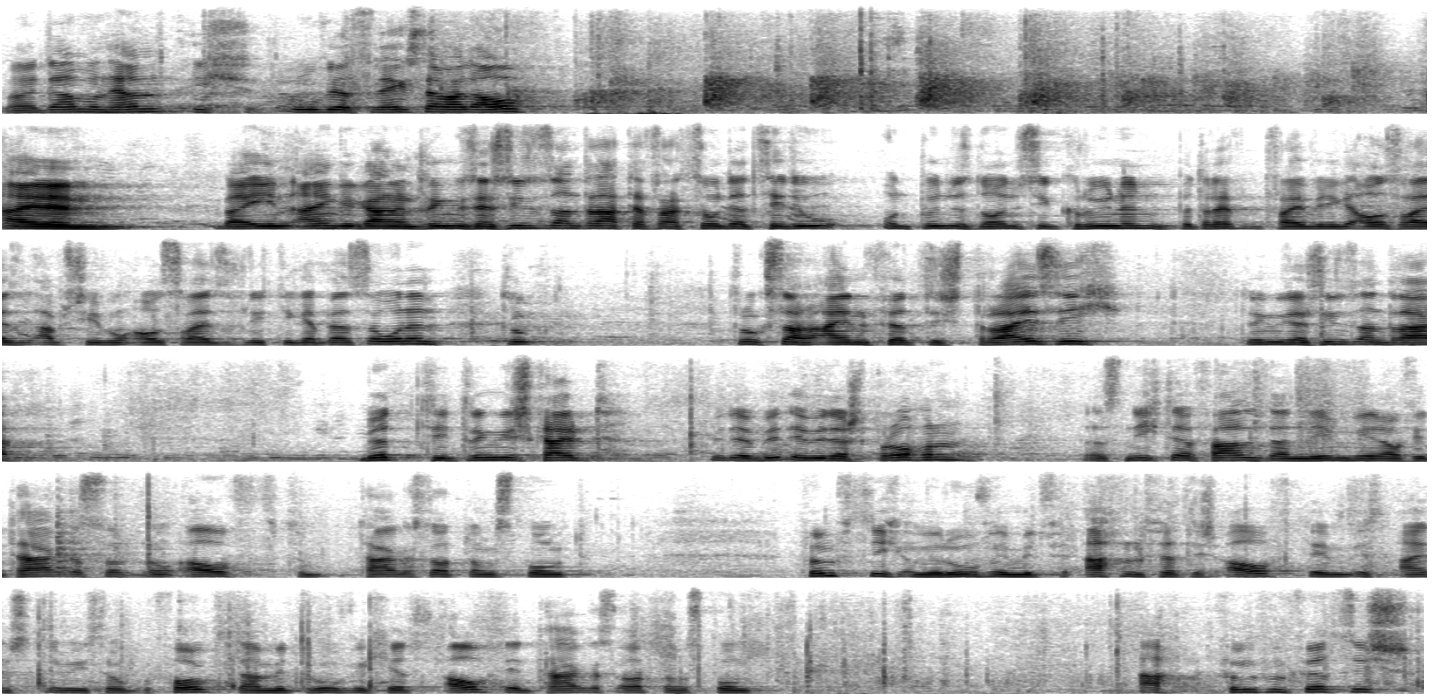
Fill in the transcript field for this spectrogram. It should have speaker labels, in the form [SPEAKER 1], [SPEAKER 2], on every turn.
[SPEAKER 1] Meine Damen und Herren, ich rufe jetzt zunächst einmal auf einen bei Ihnen eingegangenen Dringlichen Entschließungsantrag der Fraktionen der CDU und BÜNDNIS 90 die GRÜNEN betreffend freiwillige Ausreise und Abschiebung ausreisepflichtiger Personen, Drucksache 19 4130. Dringlicher Entschließungsantrag. Wird die Dringlichkeit wird widersprochen? Das ist nicht der Fall. Dann nehmen wir ihn auf die Tagesordnung auf zum Tagesordnungspunkt 50 und wir rufen ihn mit 48 auf. Dem ist einstimmig so gefolgt. Damit rufe ich jetzt auf den Tagesordnungspunkt 45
